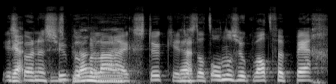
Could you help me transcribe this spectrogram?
is Ja, gewoon een dat is super belangrijk belangrijk. stukje. Dus dat onderzoek wat we per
